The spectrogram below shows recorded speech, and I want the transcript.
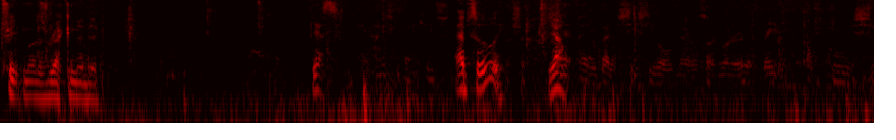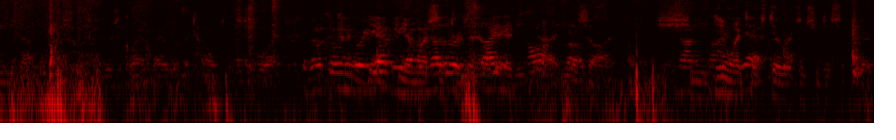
treatment was recommended. Yes. Absolutely. Yeah. I have about a 60 year old marathon runner lady who was seen about two years ago by a rheumatologist for. For those who were yet, we have PMR another symptoms and exciting talk, folks. ESR. She Not didn't want to time take yet. steroids and she disappeared.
